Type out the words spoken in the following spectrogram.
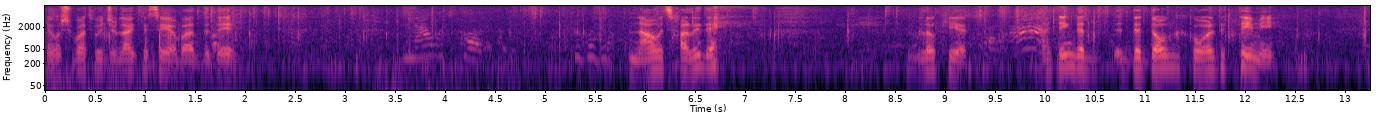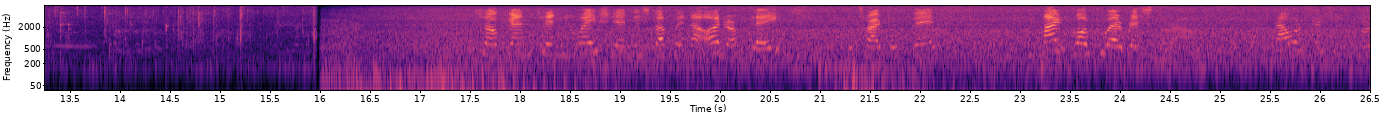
Timus, what would you like to say about the day? Now it's holiday. Now it's holiday. Look here. I think that the dog called Timmy. So continuation, we stop in the other place to try to fish. We might go to a restaurant. Now we're fishing for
